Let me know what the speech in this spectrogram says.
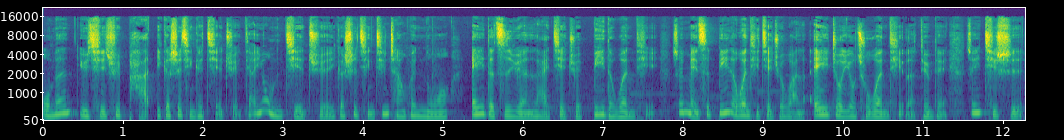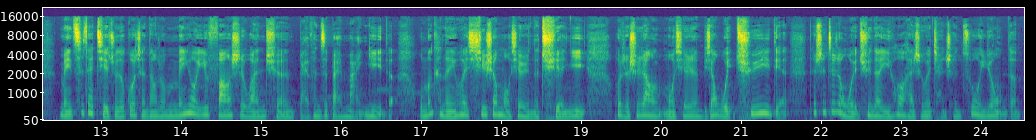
我们与其去把一个事情给解决掉，因为我们解决一个事情，经常会挪 A 的资源来解决 B 的问题，所以每次 B 的问题解决完了，A 就又出问题了，对不对？所以其实每次在解决的过程当中，没有一方是完全百分之百满意的。我们可能也会牺牲某些人的权益，或者是让某些人比较委屈一点，但是这种委屈呢，以后还是会产生作用的。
